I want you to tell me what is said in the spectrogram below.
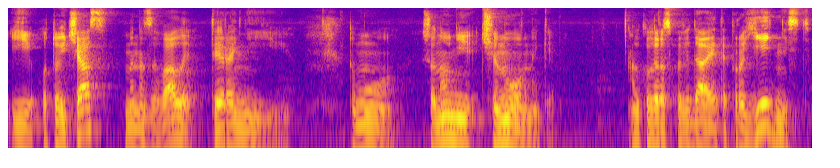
І о той час ми називали тиранією. Тому, шановні чиновники, ви коли розповідаєте про єдність,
